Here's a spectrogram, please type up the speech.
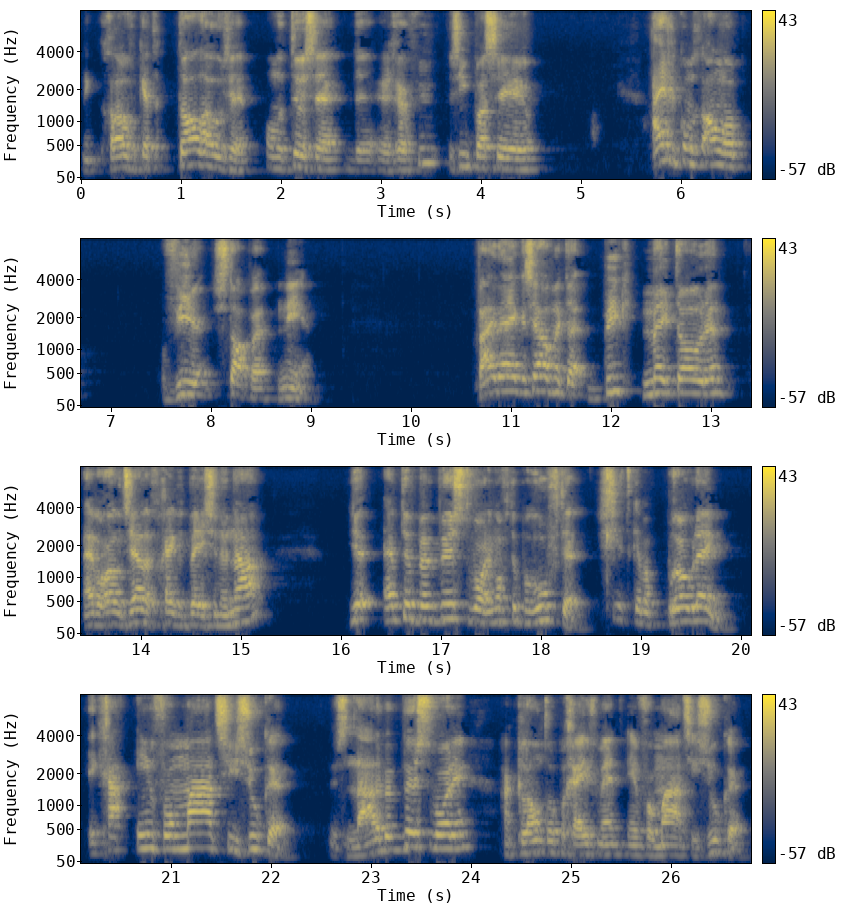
en ik geloof ik heb er talloze ondertussen de revue zien passeren. Eigenlijk komt het allemaal op vier stappen neer. Wij werken zelf met de BIEK-methode. En we gewoon zelf, geef het beestje een naam. Je hebt de bewustwording of de behoefte. Shit, ik heb een probleem. Ik ga informatie zoeken. Dus na de bewustwording gaan klanten op een gegeven moment informatie zoeken.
